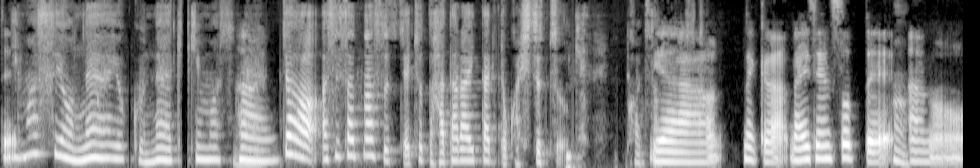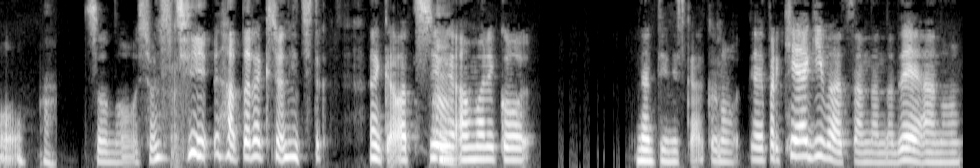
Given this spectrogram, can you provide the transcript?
てい、ますよね。よくね、聞きますね。はいじゃあ、アシスタントナースってちょっと働いたりとかしつつ、感じいやー、なんか、ライセンス取って、うんあの、うんその、初日、働く初日とか、なんか私、うんあんまりこう、なんていうんですか、この、やっぱりケアギバーさんなので、あの、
